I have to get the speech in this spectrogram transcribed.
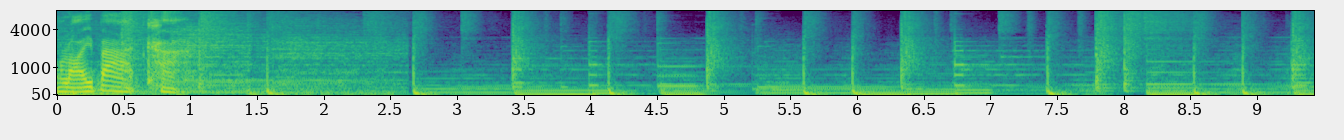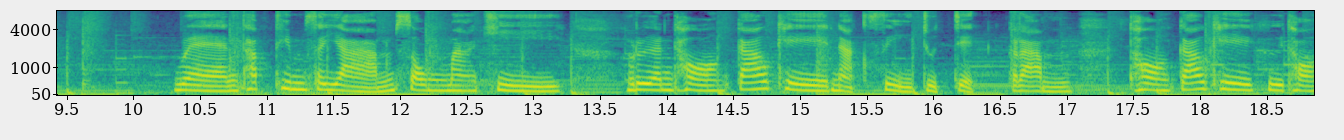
200 บาทค่ะแหวนทับทิมสยามทรงมาคี เรือนทอง 9K หนัก 4.7 กรัม ทอง 9K คือทอง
